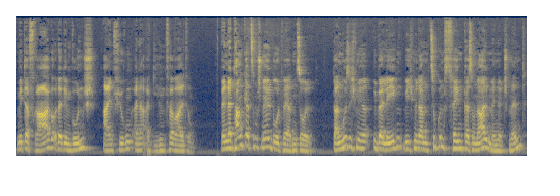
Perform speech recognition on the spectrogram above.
mit der Frage oder dem Wunsch Einführung einer agilen Verwaltung. Wenn der Tanker zum Schnellboot werden soll, dann muss ich mir überlegen, wie ich mit einem zukunftsfähigen Personalmanagement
